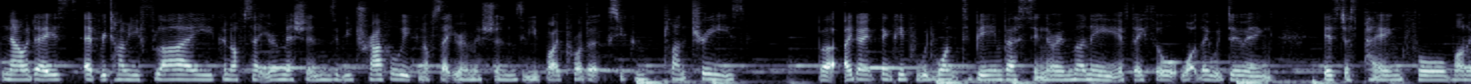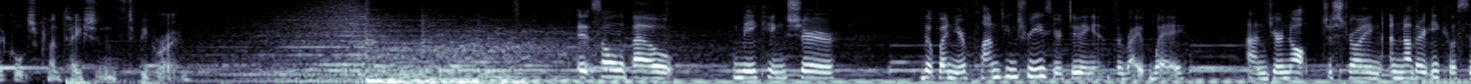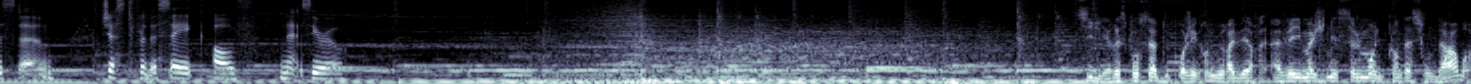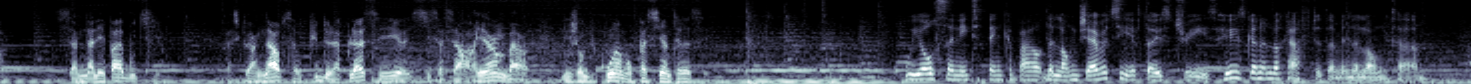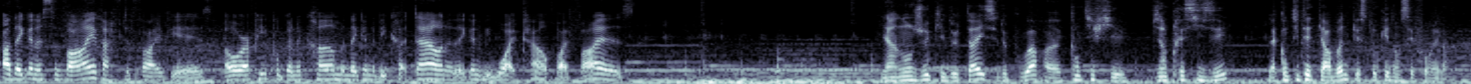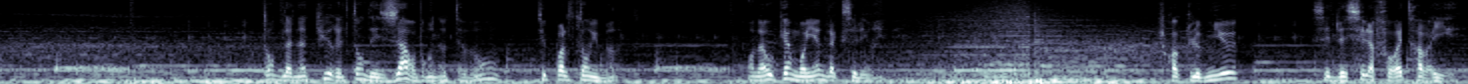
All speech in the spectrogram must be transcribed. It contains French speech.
Nowadays, every time you fly, you can offset your emissions. If you travel, you can offset your emissions. If you buy products, you can plant trees. But I don't think people would want to be investing their own money if they thought what they were doing is just paying for monoculture plantations to be grown. It's all about making sure that when you're planting trees, you're doing it the right way and you're not destroying another ecosystem just for the sake of net zero. Si les responsables du projet Grande Muraille avaient imaginé seulement une plantation d'arbres, ça n'allait pas aboutir. Parce qu'un arbre, ça occupe de la place et euh, si ça sert à rien, bah, les gens du coin vont pas s'y intéresser. We also need to think about the longevity of those trees. Who's going to look after them in the long term? Are they going to survive after five years? Or are people going to come and they're going to be cut down? Are they going to be wiped out by fires? Il y a un enjeu qui est de taille, c'est de pouvoir euh, quantifier, bien préciser la quantité de carbone qui est stockée dans ces forêts-là. Le temps de la nature et le temps des arbres notamment, c'est pas le temps humain. On n'a aucun moyen de l'accélérer. Crois que le mieux, c'est de laisser la forêt travailler.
